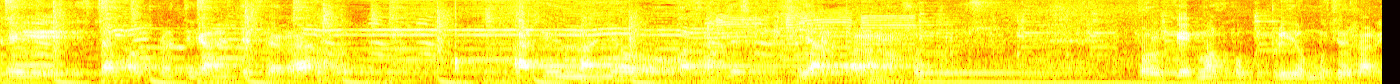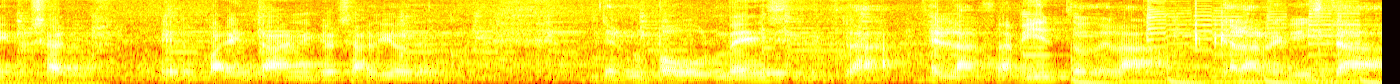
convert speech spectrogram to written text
que estamos prácticamente cerrando ha sido un año bastante especial para nosotros, porque hemos cumplido muchos aniversarios, el 40 aniversario del, del Grupo Gourmet, el lanzamiento de la, de la revista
